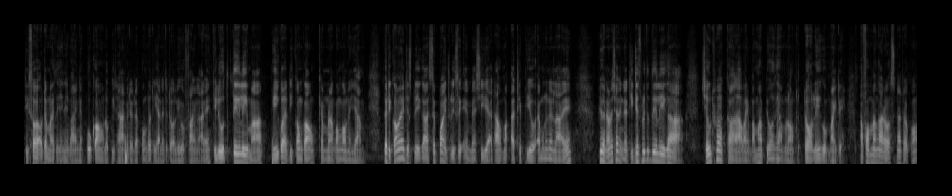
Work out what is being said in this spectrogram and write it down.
ဒီ software optimization တွေပိုင်းနဲ့ပိုကောင်းအောင်လုပ်ပေးထားဖြစ်တဲ့ပုံသက်တွေကလည်းတော်တော်လေးကို fine လာတယ်ဒီလိုသေးလေးမှာ build quality ကောင်းကောင်းကင်မရာကောင်းကောင်းနဲ့ရမယ်ပြီးတော့ဒီကောင်းရဲ့ display က6.36 inch ရှိတဲ့အထောက်မှ active PO M နဲ့လာတယ်ပြီးတော့နောက်တစ်ချက်အနေနဲ့ဒီ display သေးသေးလေးကရုပ်ထွက်ကာလာပိုင်းဘာမှပြောစရာမလိုတော်တော်လေးကိုမိုက်တယ် performance ကတော့ Snapdragon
